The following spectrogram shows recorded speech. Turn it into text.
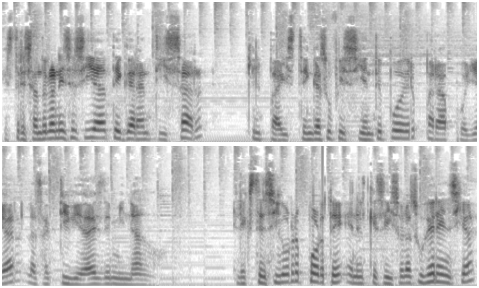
estresando la necesidad de garantizar que el país tenga suficiente poder para apoyar las actividades de minado. El extensivo reporte en el que se hizo la sugerencia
